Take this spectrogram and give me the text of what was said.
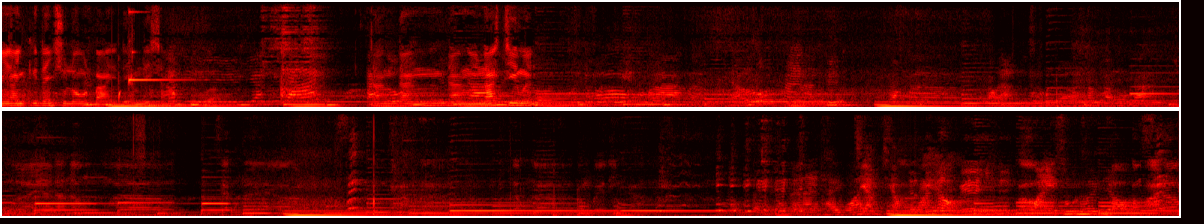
anh anh cứ đánh solo một bài để em đi sao. Đang đang đang livestream ấy. Chém chém cái đầu ghê gì mày sun hơi nhiều. Không phải đâu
